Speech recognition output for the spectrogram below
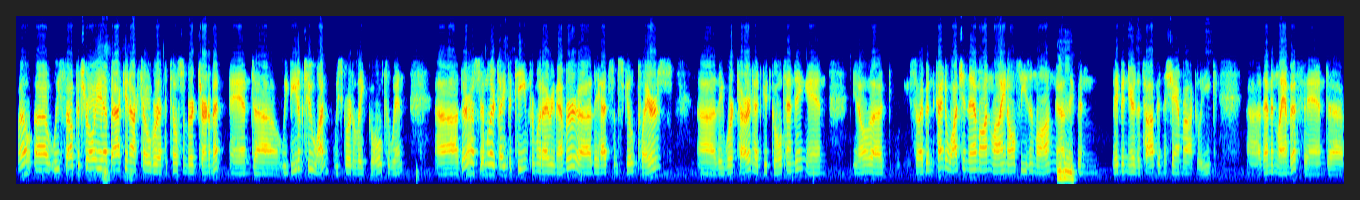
Well, uh, we saw Petrolia back in October at the Tillsonburg tournament, and uh, we beat them 2 1. We scored a late goal to win. Uh, they're a similar type of team from what I remember. They had some skilled players. They worked hard, had good goaltending, and, you know, uh, so I've been kind of watching them online all season long. Uh, Mhm. They've been they've been near the top in the Shamrock League. Uh, them in Lambeth, and uh,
